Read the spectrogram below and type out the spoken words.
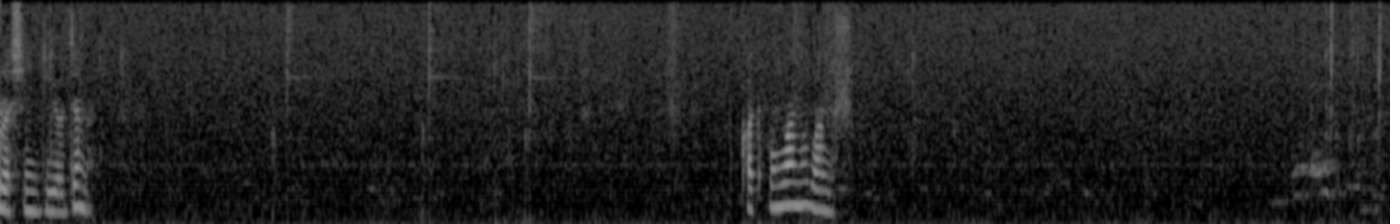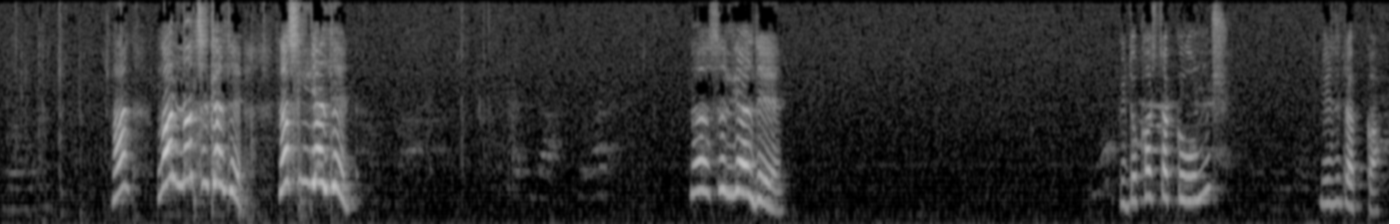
Uğraşayım diyor değil mi? Kartopun var mı? Varmış. Lan lan nasıl geldi? Nasıl geldin? Nasıl geldin? Video kaç dakika olmuş? 7 dakika.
